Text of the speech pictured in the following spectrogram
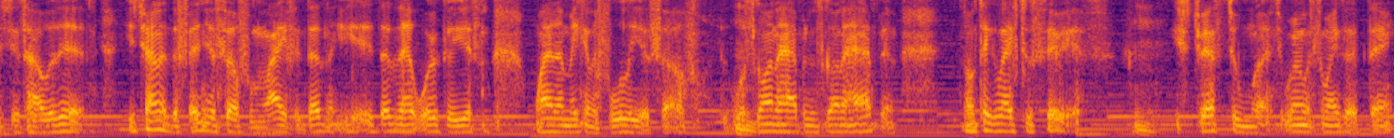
That's just how it is. You're trying to defend yourself from life. It doesn't. It doesn't work. Or you just wind up making a fool of yourself. Mm. What's going to happen is going to happen. Don't take life too serious. Mm. You stress too much. Worrying When somebody could think.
